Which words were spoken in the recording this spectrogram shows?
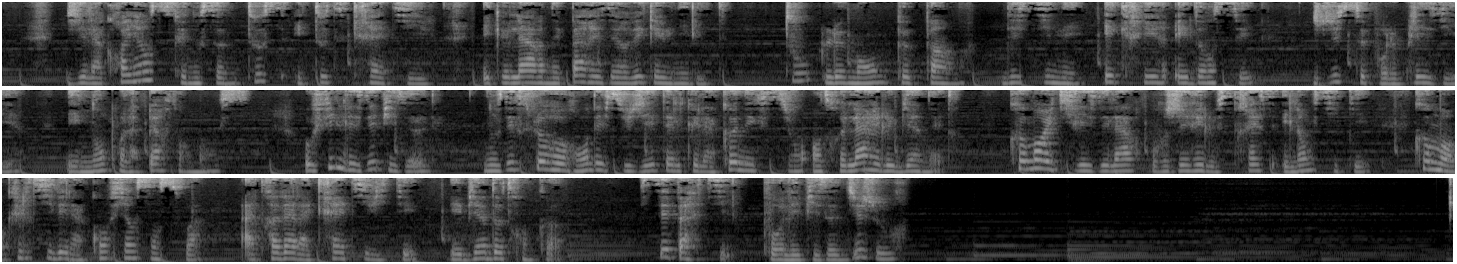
J'ai la croyance que nous sommes tous et toutes créatives et que l'art n'est pas réservé qu'à une élite. Tout le monde peut peindre, dessiner, écrire et danser juste pour le plaisir et non pour la performance. Au fil des épisodes, nous explorerons des sujets tels que la connexion entre l'art et le bien-être, comment utiliser l'art pour gérer le stress et l'anxiété, comment cultiver la confiance en soi à travers la créativité et bien d'autres encore? C'est parti pour l'épisode du jour.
